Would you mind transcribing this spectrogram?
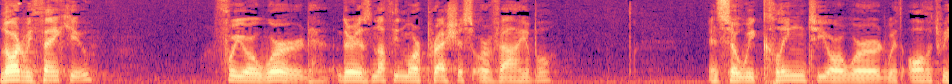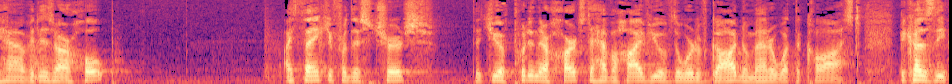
Lord, we thank you for your word. There is nothing more precious or valuable. And so we cling to your word with all that we have. It is our hope. I thank you for this church that you have put in their hearts to have a high view of the Word of God no matter what the cost. Because the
